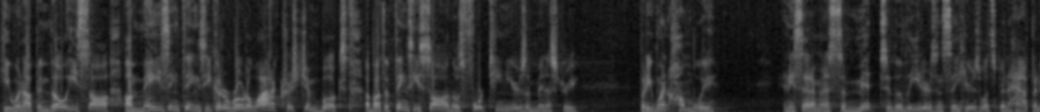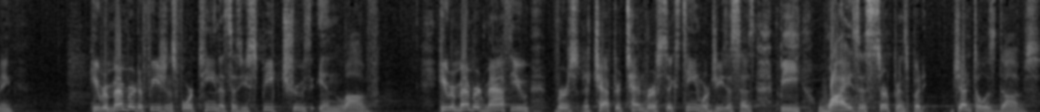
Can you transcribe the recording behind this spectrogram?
He went up, and though he saw amazing things, he could have wrote a lot of Christian books about the things he saw in those 14 years of ministry. But he went humbly, and he said, I'm going to submit to the leaders and say, here's what's been happening. He remembered Ephesians 14 that says, You speak truth in love. He remembered Matthew verse, chapter 10, verse 16, where Jesus says, Be wise as serpents, but gentle as doves.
